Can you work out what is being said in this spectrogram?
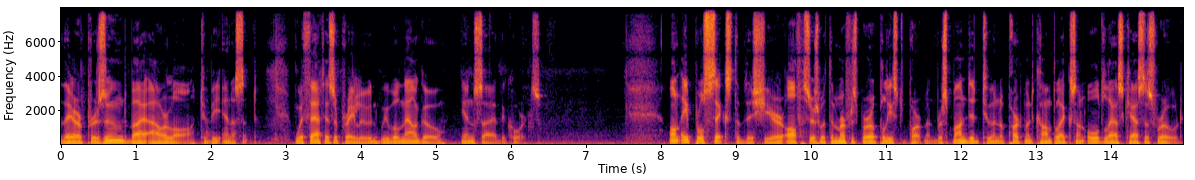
they are presumed by our law to be innocent. With that as a prelude, we will now go inside the courts. On April 6th of this year, officers with the Murfreesboro Police Department responded to an apartment complex on Old Lascassas Road,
